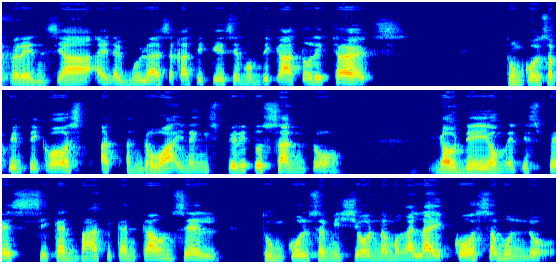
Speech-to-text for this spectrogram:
referensya ay nagmula sa Catechism of the Catholic Church tungkol sa Pentecost at ang gawain ng Espiritu Santo. Gaudium et Spes Second Vatican Council tungkol sa misyon ng mga laiko sa mundo.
